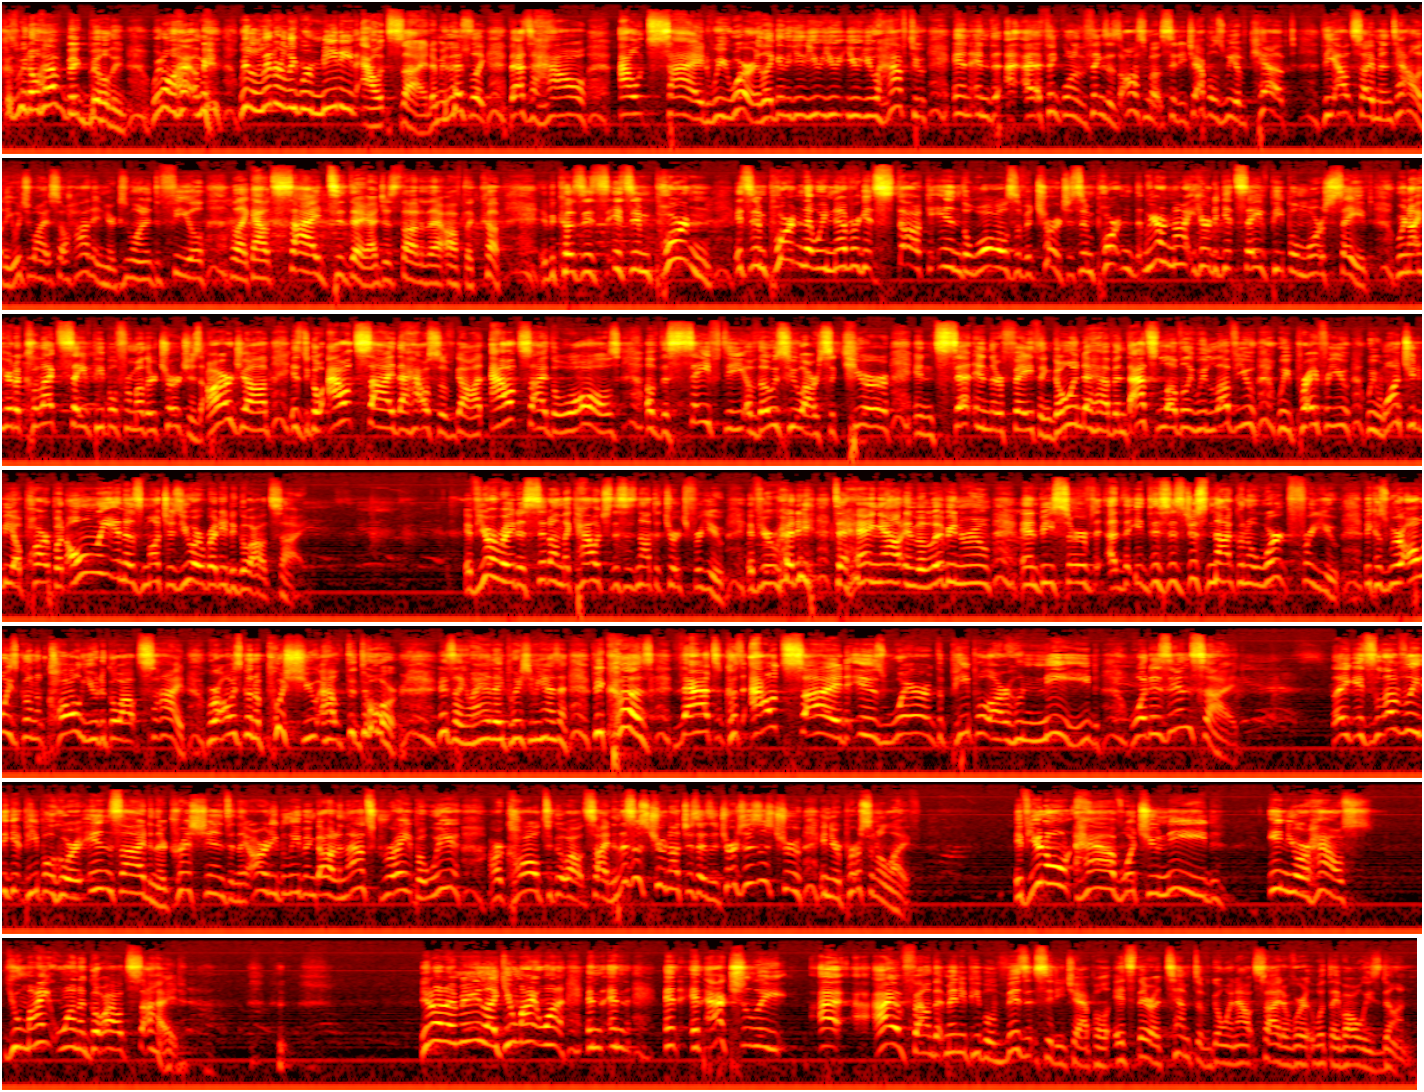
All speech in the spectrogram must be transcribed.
because we don't have a big building. We don't have, I mean, we literally were meeting outside. I mean, that's like, that's how outside we were. Like, you, you, you, you have to. And, and I think one of the things that's awesome about City Chapel is we have kept the outside mentality, which is why it's so hot in here, because we wanted to feel like outside today. I just thought of that off the cuff. Because it's, it's important. It's important that we never get stuck in the walls of a church. It's important that we are not here to get saved people more saved. We're not here to collect saved people from other other churches. Our job is to go outside the house of God, outside the walls of the safety of those who are secure and set in their faith and go into heaven. That's lovely. We love you. We pray for you. We want you to be a part, but only in as much as you are ready to go outside. If you're ready to sit on the couch, this is not the church for you. If you're ready to hang out in the living room and be served, uh, this is just not going to work for you because we're always going to call you to go outside. We're always going to push you out the door. It's like, why are they pushing me outside? Because that's because outside is where the people are who need what is inside. Like, it's lovely to get people who are inside and they're Christians and they already believe in God, and that's great, but we are called to go outside. And this is true not just as a church, this is true in your personal life. If you don't have what you need in your house, you might want to go outside. you know what I mean? Like, you might want to, and, and, and, and actually, I, I have found that many people visit City Chapel, it's their attempt of going outside of where, what they've always done.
